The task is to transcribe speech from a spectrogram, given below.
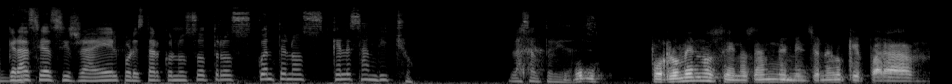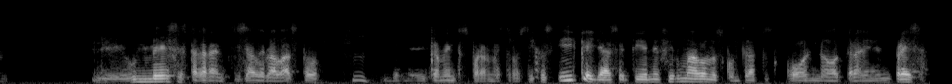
Gracias, Israel, por estar con nosotros. Cuéntenos, ¿qué les han dicho las autoridades? por lo menos eh, nos han mencionado que para eh, un mes está garantizado el abasto hmm. de medicamentos para nuestros hijos y que ya se tiene firmado los contratos con otra empresa.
